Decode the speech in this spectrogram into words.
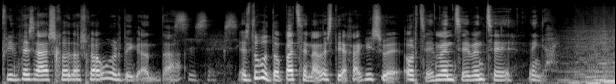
Princess asko dauzko agurtik kanta. Ez dugu topatzen abestia jakizue, hortze, mentze, mentze, venga.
